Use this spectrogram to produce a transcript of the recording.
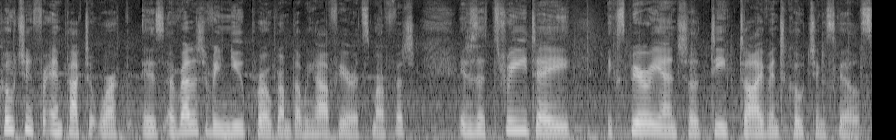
Coaching for Impact at Work is a relatively new programme that we have here at Smurfit. It is a three day experiential deep dive into coaching skills.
